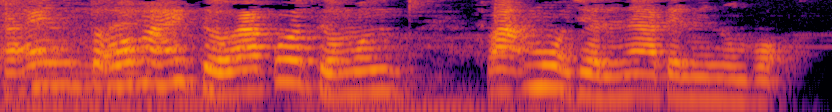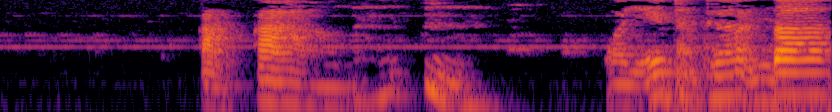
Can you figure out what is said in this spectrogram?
Gak entuk kok mak itu, aku do mau pakmu jarine atene numpuk kakang. Wayahe gak didata.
